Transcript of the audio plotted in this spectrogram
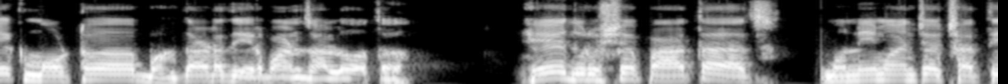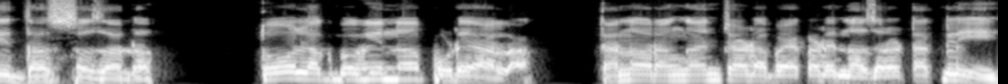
एक मोठं भगदाड निर्माण झालं होतं. हे दृश्य पाहताच मुनिमांच्या छातीत धस्स झालं. तो लगबगीनं पुढे आला. त्यानं रंगांच्या डब्याकडे नजर टाकली.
